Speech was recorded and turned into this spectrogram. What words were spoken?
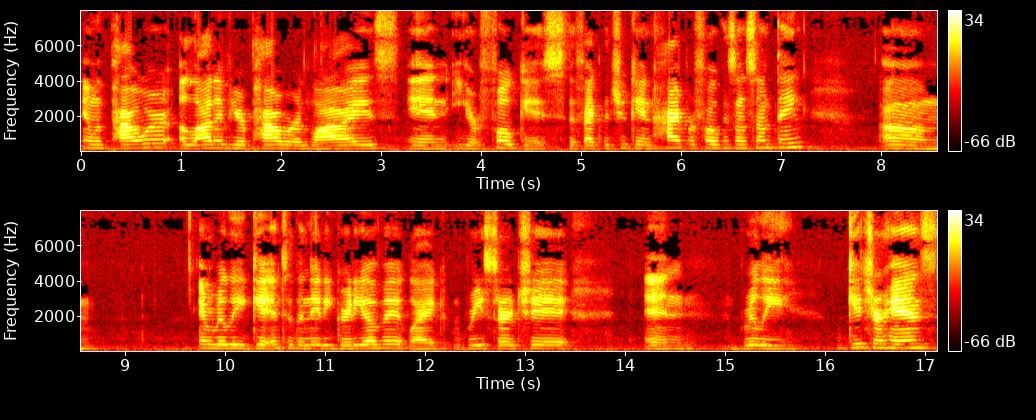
And with power, a lot of your power lies in your focus. The fact that you can hyper focus on something um, and really get into the nitty gritty of it, like research it and really get your hands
